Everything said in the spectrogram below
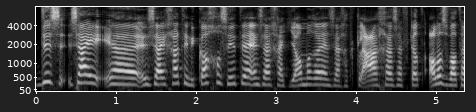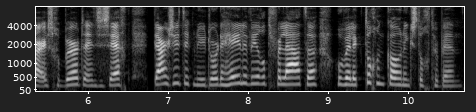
Dus zij, eh, zij gaat in die kachel zitten en zij gaat jammeren en zij gaat klagen. Zij vertelt alles wat daar is gebeurd en ze zegt: Daar zit ik nu door de hele wereld verlaten, hoewel ik toch een koningsdochter ben.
